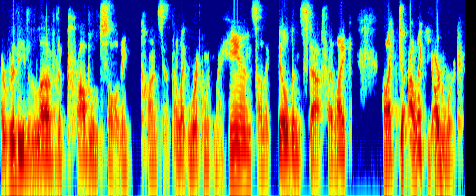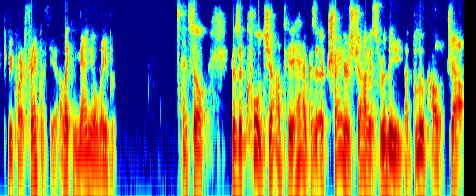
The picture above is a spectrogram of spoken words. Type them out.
I really love the problem solving concept. I like working with my hands. I like building stuff. I like I like I like yard work. To be quite frank with you, I like manual labor. And so it was a cool job to have because a trainer's job is really a blue collar job,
